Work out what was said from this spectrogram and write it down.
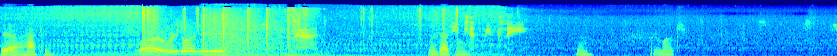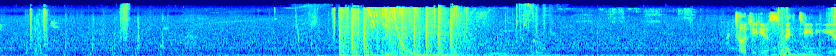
Yeah, I have to. Whoa, where you going, nigga? Dad. My dad's You home. can't be playing. Yeah, pretty much. I told you he was spectating you.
